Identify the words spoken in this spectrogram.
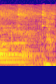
Bye.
